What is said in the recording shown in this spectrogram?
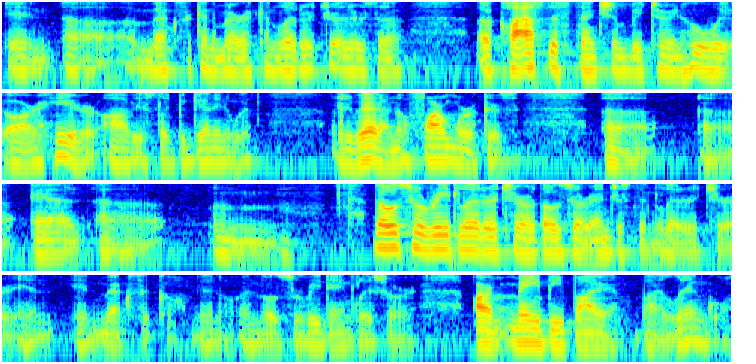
in uh, Mexican American literature. There's a, a class distinction between who we are here, obviously beginning with Rivera, no farm workers, uh, uh, and um, those who read literature, those who are interested in literature in, in Mexico, you know, and those who read English or are maybe bi bilingual.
